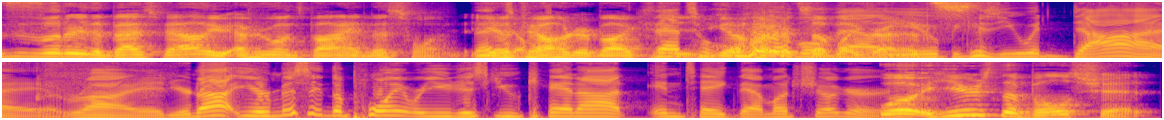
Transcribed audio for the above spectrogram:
This is literally the best value. Everyone's buying this one. You That's gotta pay hundred bucks. That's you get horrible value because you would die, Ryan. You're not. You're missing the point where you just you cannot intake that much sugar. Well, here's the bullshit.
